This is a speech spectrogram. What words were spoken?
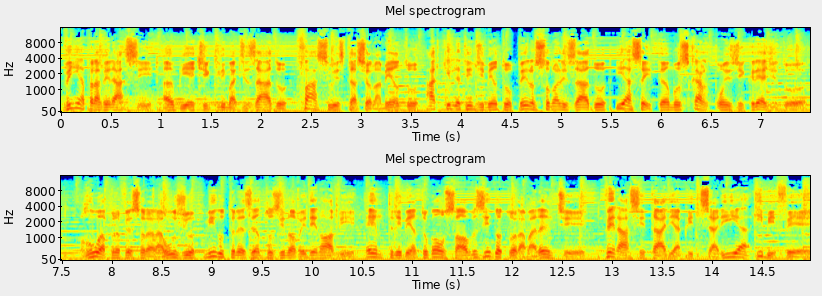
Venha para Verace, ambiente climatizado, fácil estacionamento, aquele atendimento personalizado e aceitamos cartões de crédito. Rua Professor Araújo, 1399, entre Bento Gonçalves e Doutor Amarante. Verace Itália Pizzaria e Buffet.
